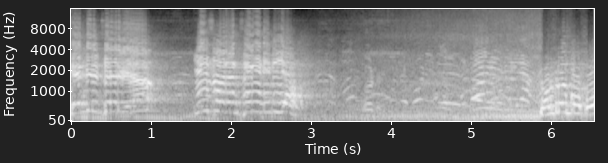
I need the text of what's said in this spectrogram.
செந்தில் சேர்வியா? ஈஸ்வரன் சிறி நிதியா? சொல்றேன் போ.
